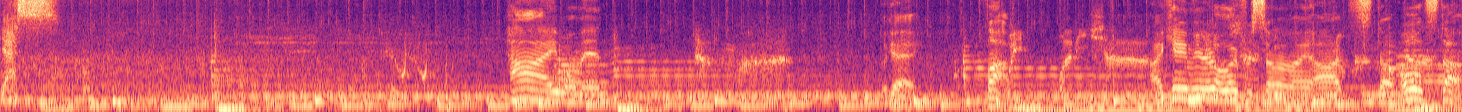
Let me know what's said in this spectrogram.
Yes. Hi, woman. Okay. Fuck. I came here to look for some of my odd stuff, old stuff.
